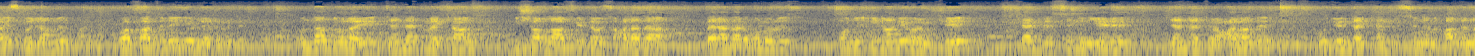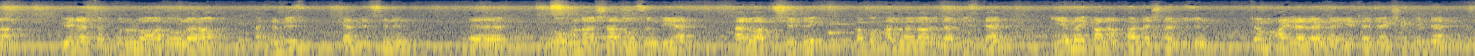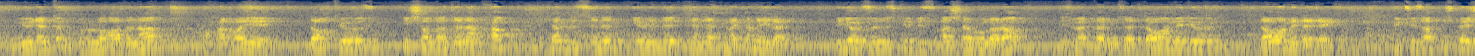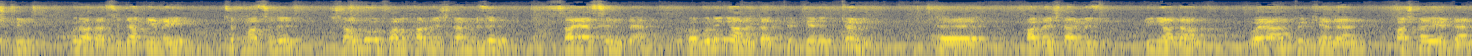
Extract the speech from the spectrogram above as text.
Aziz hocamın vefatının yıl dönümüdür. Bundan dolayı cennet mekan inşallah Firdevs-i Ala'da beraber oluruz. Onu inanıyorum ki kendisinin yeri cennetül aladır. Bugün de kendisinin adına yönetim kurulu adı olarak hepimiz kendisinin e, ruhuna şad olsun diye helva pişirdik ve bu helvaları da bizden yemek alan kardeşlerimizin tüm ailelerine yetecek şekilde yönetim kurulu adına bu helvayı dağıtıyoruz. İnşallah Cenab-ı Hak kendisinin yerini cennet mekan eyler. Biliyorsunuz ki biz aşağı olarak hizmetlerimize devam ediyoruz. Devam edeceğiz. 365 gün burada sıcak yemeğin çıkmasını Şanlıurfalı kardeşlerimizin sayesinde ve bunun yanında Türkiye'nin tüm e, kardeşlerimiz dünyadan veya Türkiye'den, başka yerden,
